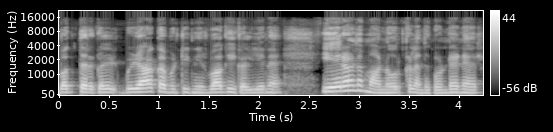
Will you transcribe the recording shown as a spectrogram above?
பக்தர்கள் விழா கமிட்டி நிர்வாகிகள் என ஏராளமானோர் கலந்து கொண்டனர்.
